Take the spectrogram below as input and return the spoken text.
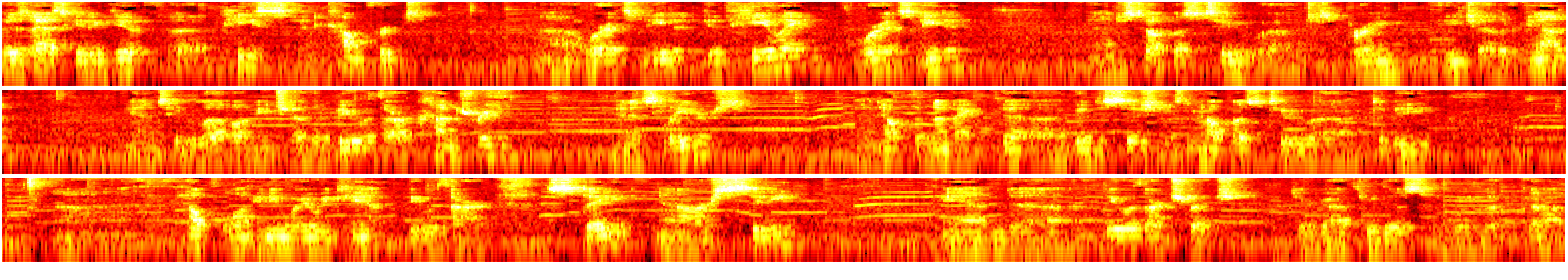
just ask you to give uh, peace and comfort uh, where it's needed, give healing where it's needed, and just help us to uh, just bring each other in and to love on each other. Be with our country and its leaders, and help them to make uh, good decisions, and help us to uh, to be helpful in any way we can. Be with our state and our city, and uh, be with our church, dear God, through this. And we look uh,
